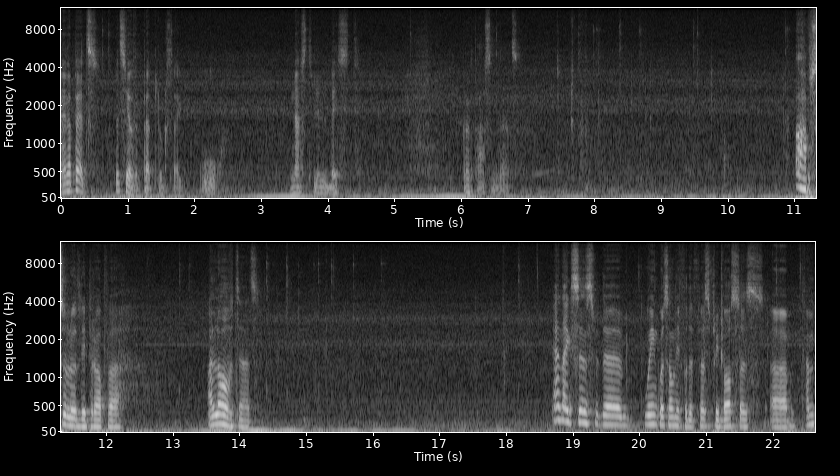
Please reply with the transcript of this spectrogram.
And a pet. Let's see how the pet looks like. Ooh. Nasty little beast. Gonna pass on that. Absolutely proper. I love that. And like since the wing was only for the first three bosses, um, I'm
